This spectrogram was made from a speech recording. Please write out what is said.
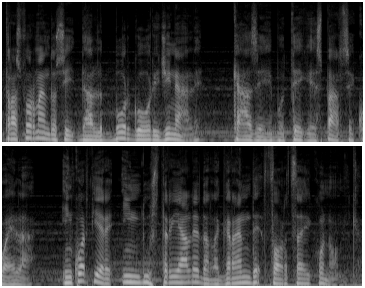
trasformandosi dal borgo originale, case e botteghe sparse qua e là, in quartiere industriale dalla grande forza economica.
